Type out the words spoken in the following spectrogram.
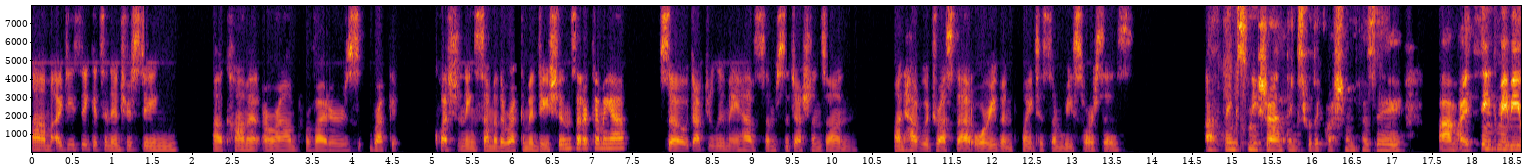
Um, I do think it's an interesting a comment around providers rec- questioning some of the recommendations that are coming out. So Dr. Liu may have some suggestions on on how to address that or even point to some resources. Uh, thanks, Nisha, and thanks for the question, Jose. Um, I think maybe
